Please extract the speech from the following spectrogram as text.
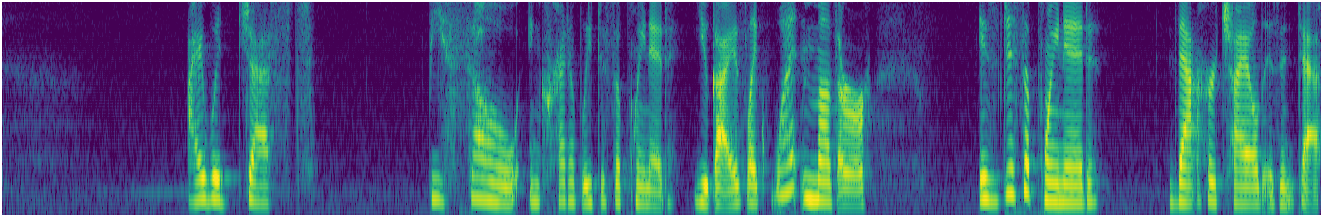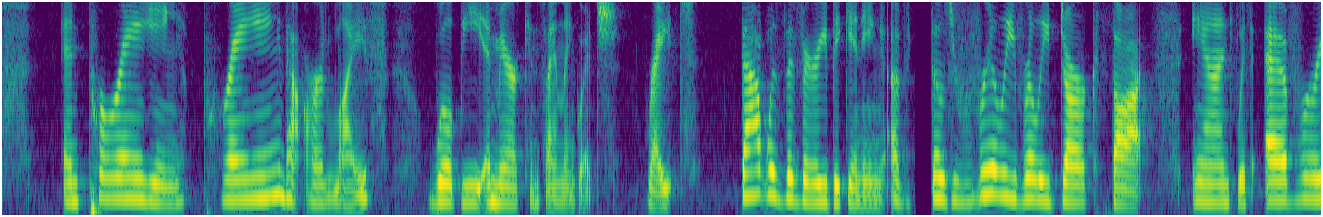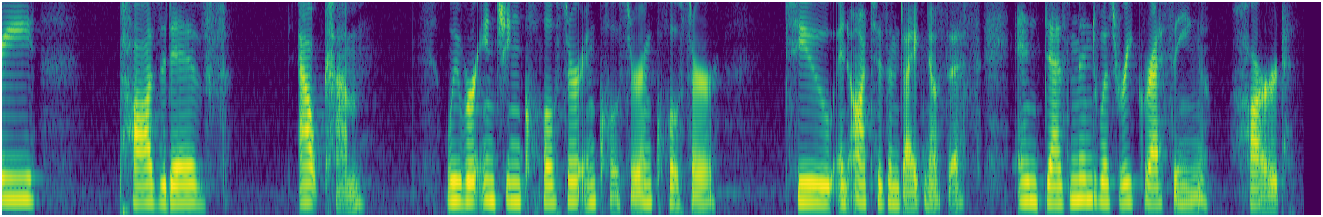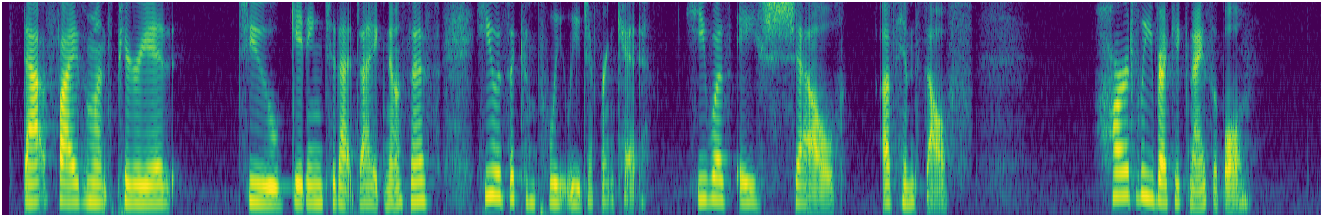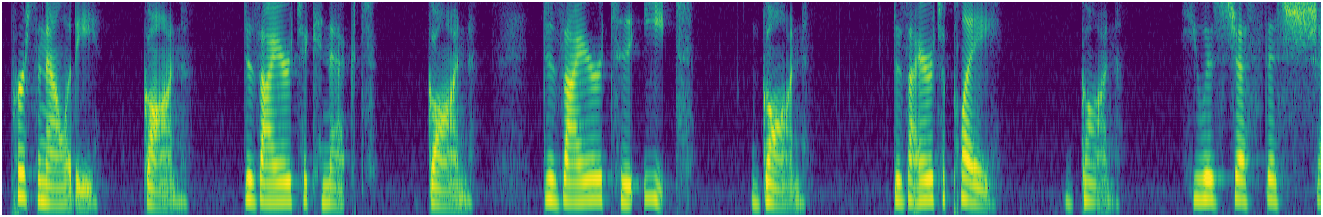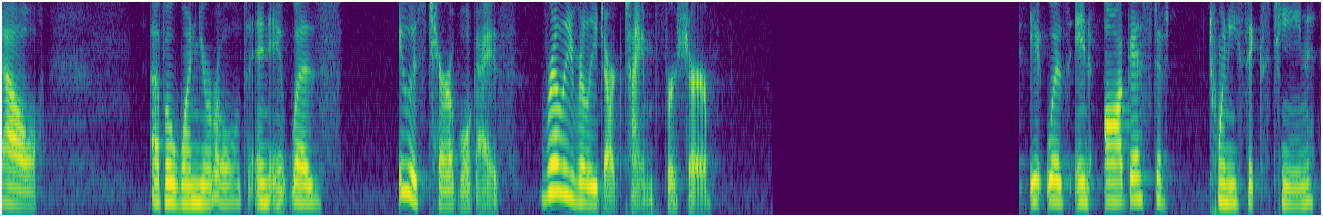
I would just be so incredibly disappointed, you guys. Like, what mother is disappointed that her child isn't deaf and praying, praying that our life will be American Sign Language, right? That was the very beginning of those really, really dark thoughts. And with every positive outcome, we were inching closer and closer and closer to an autism diagnosis. And Desmond was regressing hard. That five month period to getting to that diagnosis, he was a completely different kid. He was a shell of himself hardly recognizable. Personality, gone. Desire to connect, gone. Desire to eat, gone. Desire to play, gone. He was just this shell of a one year old, and it was. It was terrible, guys. Really, really dark time for sure. It was in August of 2016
